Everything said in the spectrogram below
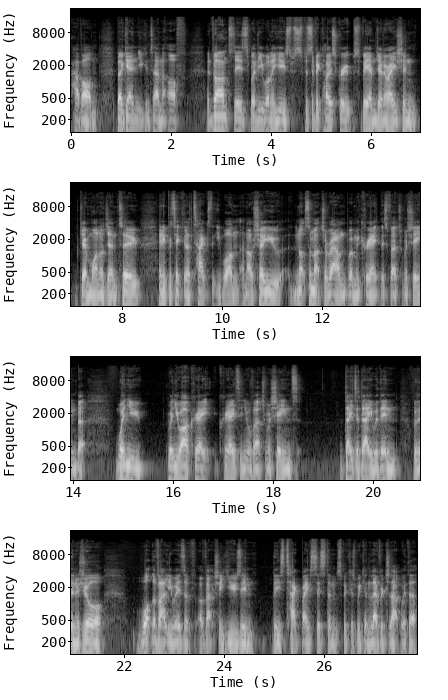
have on. But again, you can turn that off. Advanced is whether you want to use specific host groups, VM generation, Gen 1 or Gen 2, any particular tags that you want. And I'll show you not so much around when we create this virtual machine, but when you when you are create creating your virtual machines day to day within within Azure what the value is of, of actually using these tag based systems because we can leverage that with a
